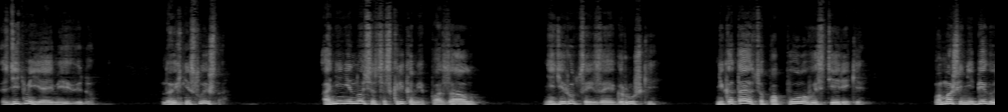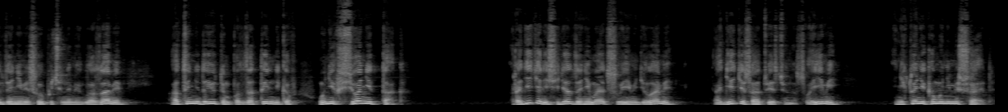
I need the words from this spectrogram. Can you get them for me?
С детьми я имею в виду. Но их не слышно. Они не носятся с криками по залу, не дерутся из-за игрушки, не катаются по полу в истерике – Мамаши не бегают за ними с выпученными глазами, отцы не дают им подзатыльников, у них все не так. Родители сидят, занимаются своими делами, а дети, соответственно, своими, и никто никому не мешает.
